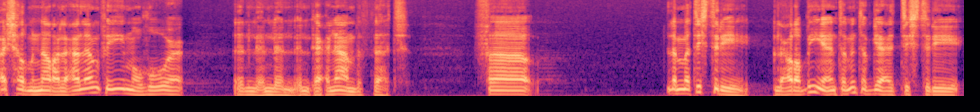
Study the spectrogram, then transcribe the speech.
أشهر من نار على العلم في موضوع ال ال ال الإعلام بالذات. ف لما تشتري العربية أنت ما أنت قاعد تشتري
